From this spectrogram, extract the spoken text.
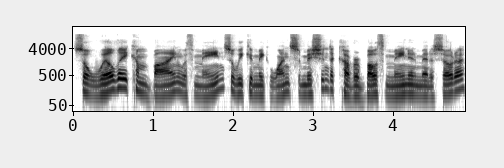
So will they combine with Maine so we can make one submission to cover both Maine and Minnesota?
